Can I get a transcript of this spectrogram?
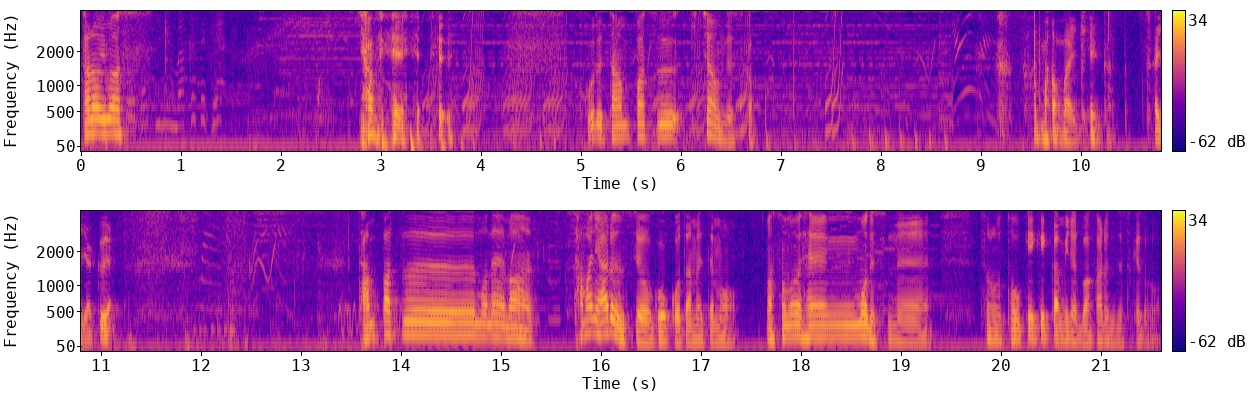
頼みます。やべえ。ここで単発来ちゃうんですか？まあまあいけんかった。最悪や。単発もね、まあ、たまにあるんですよ。5個貯めても。まあその辺もですね、その統計結果見ればわかるんですけど、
